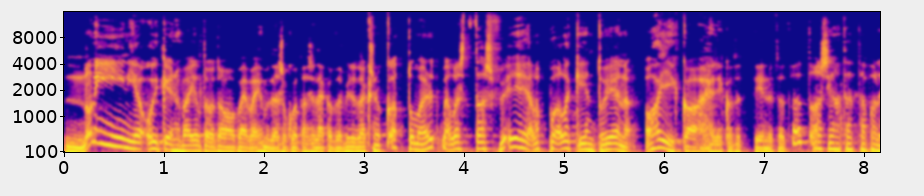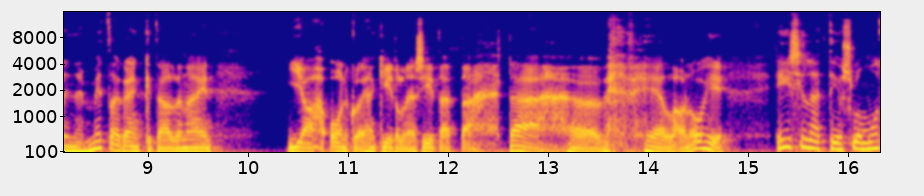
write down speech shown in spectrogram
No niin, ja oikein hyvää iltaa, tämä päivä ihmetellä sukuta sillä kautta videota nyt katsomaan. Ja nyt meillä on taas vielä palkintojen aika. Eli otettiin nyt tätä taas ihan tämä tavallinen metakänkki täältä näin. Ja on kyllä ihan kiitollinen siitä, että tämä vielä on ohi. Ei sillä, että jos sulla on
